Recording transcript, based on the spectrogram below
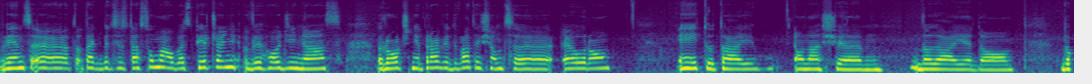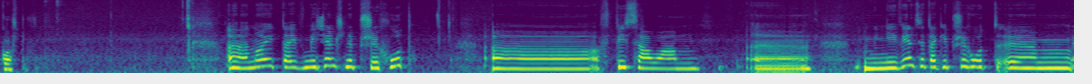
Więc e, to tak by ta suma ubezpieczeń wychodzi nas rocznie prawie 2000 euro i tutaj ona się dodaje do, do kosztów. E, no i tutaj w miesięczny przychód wpisałam mniej więcej taki przychód, em,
